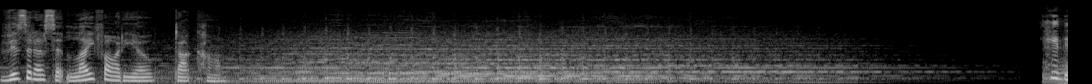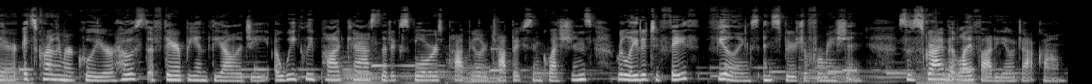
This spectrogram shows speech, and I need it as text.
visit us at lifeaudio.com. Hey there, it's Carly Mercourier, host of Therapy and Theology, a weekly podcast that explores popular topics and questions related to faith, feelings, and spiritual formation. Subscribe at lifeaudio.com.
